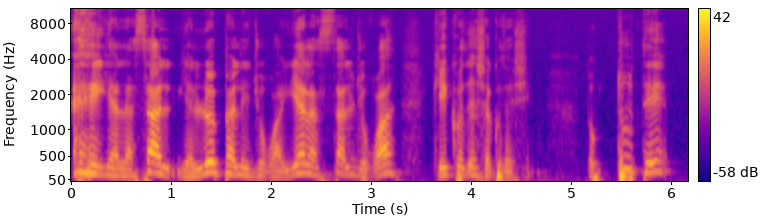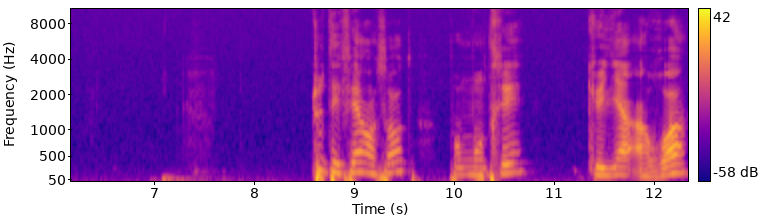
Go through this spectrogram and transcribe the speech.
Et il y a la salle, il y a le palais du roi, il y a la salle du roi, qui est Kodesh à Kodashim. Donc tout est, tout est fait en sorte pour montrer qu'il y a un roi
